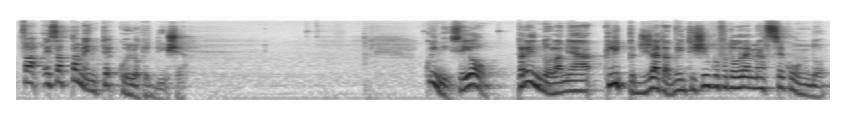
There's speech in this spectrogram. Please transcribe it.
fa esattamente quello che dice. Quindi se io prendo la mia clip girata a 25 fotogrammi al secondo,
